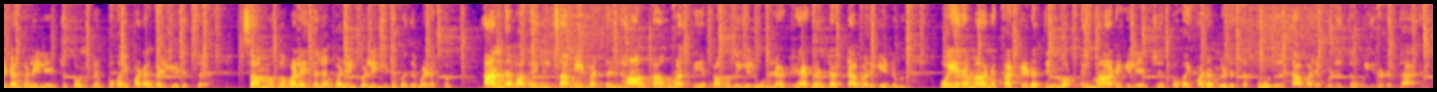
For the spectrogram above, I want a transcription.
இடங்களில் நின்று கொண்டு புகைப்படங்கள் எடுத்து சமூக வலைதளங்களில் வெளியிடுவது வழக்கம். அந்த வகையில் சமீபத்தில் ஹாங்காங் மத்திய பகுதியில் உள்ள டிராகன்டர் டவர் எனும் உயரமான கட்டிடத்தின் மொட்டை மாடியில் நின்று புகைப்படம் எடுத்தபோது தவறி விழுந்து உயிரிழந்தார்.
